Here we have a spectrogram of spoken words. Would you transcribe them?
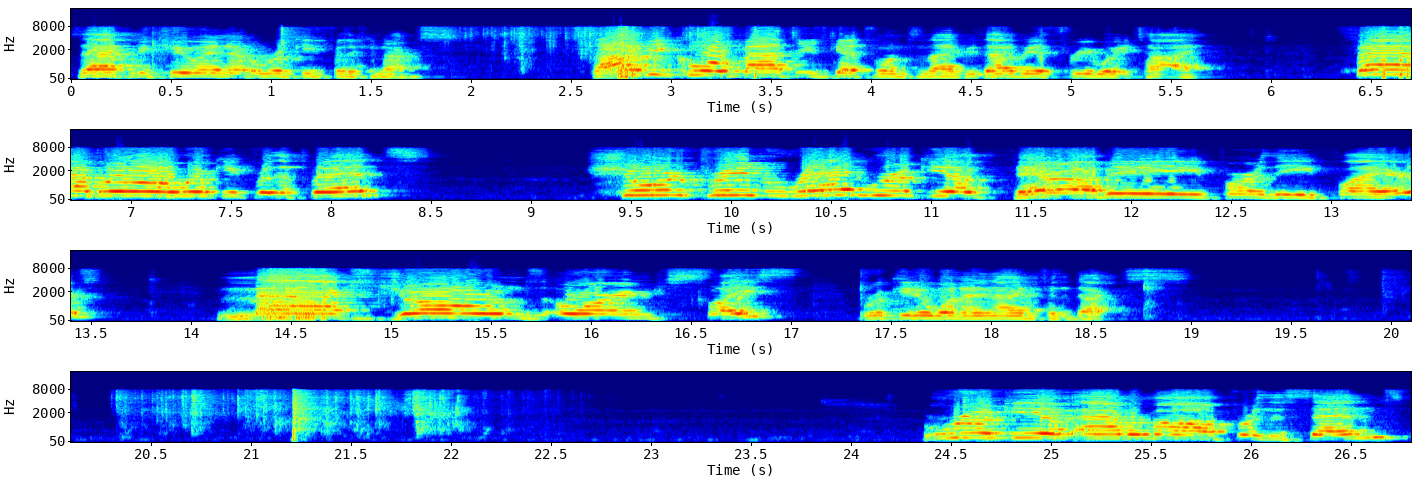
Zack MacEwen, rookie for the Canucks. That'll be cool if Matthews gets one tonight, because that'll be a three-way tie. Fabbro, rookie for the Preds. Short print red rookie of Farabee for the Flyers. Max Jones, orange slice. Rookie to 199 for the Ducks. Rookie of Abramov for the Sens.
